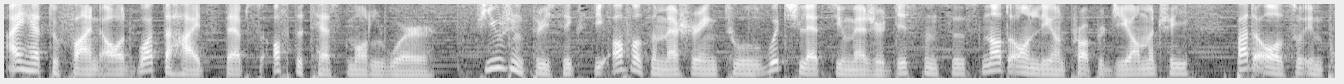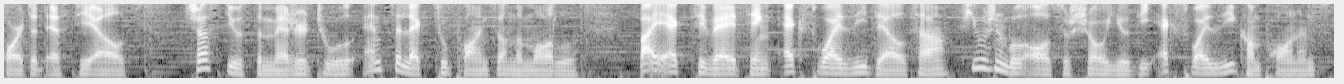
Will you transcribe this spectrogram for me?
I had to find out what the height steps of the test model were. Fusion 360 offers a measuring tool which lets you measure distances not only on proper geometry, but also imported STLs. Just use the measure tool and select two points on the model. By activating XYZ delta, Fusion will also show you the XYZ components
